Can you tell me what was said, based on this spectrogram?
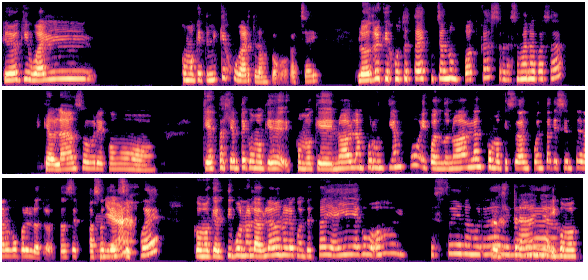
creo que igual como que tenés que jugártela un poco, ¿cachai? Lo otro es que justo estaba escuchando un podcast la semana pasada que hablaban sobre cómo que esta gente como que, como que no hablan por un tiempo y cuando no hablan como que se dan cuenta que sienten algo por el otro. Entonces pasó que él se fue, como que el tipo no le hablaba, no le contestaba y ahí ella como, ay, estoy Lo enamorada la wea. Y como,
